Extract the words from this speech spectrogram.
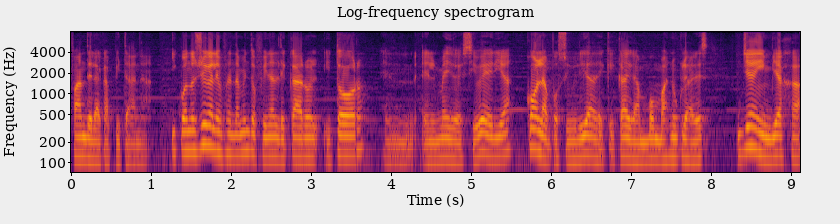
fan de la capitana. Y cuando llega el enfrentamiento final de Carol y Thor en el medio de Siberia, con la posibilidad de que caigan bombas nucleares, Jane viaja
